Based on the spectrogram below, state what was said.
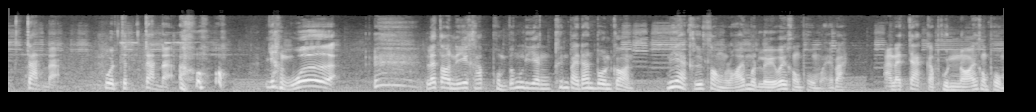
ดจัดอะโหดจัดจัดอะอย่างเวอร์อะและตอนนี้ครับผมต้องเรียงขึ้นไปด้านบนก่อน เนี่ยคือ 200 หมดเลยเว้ยของผมเห็นปะอาณาจักรกับพุนน้อยของผม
